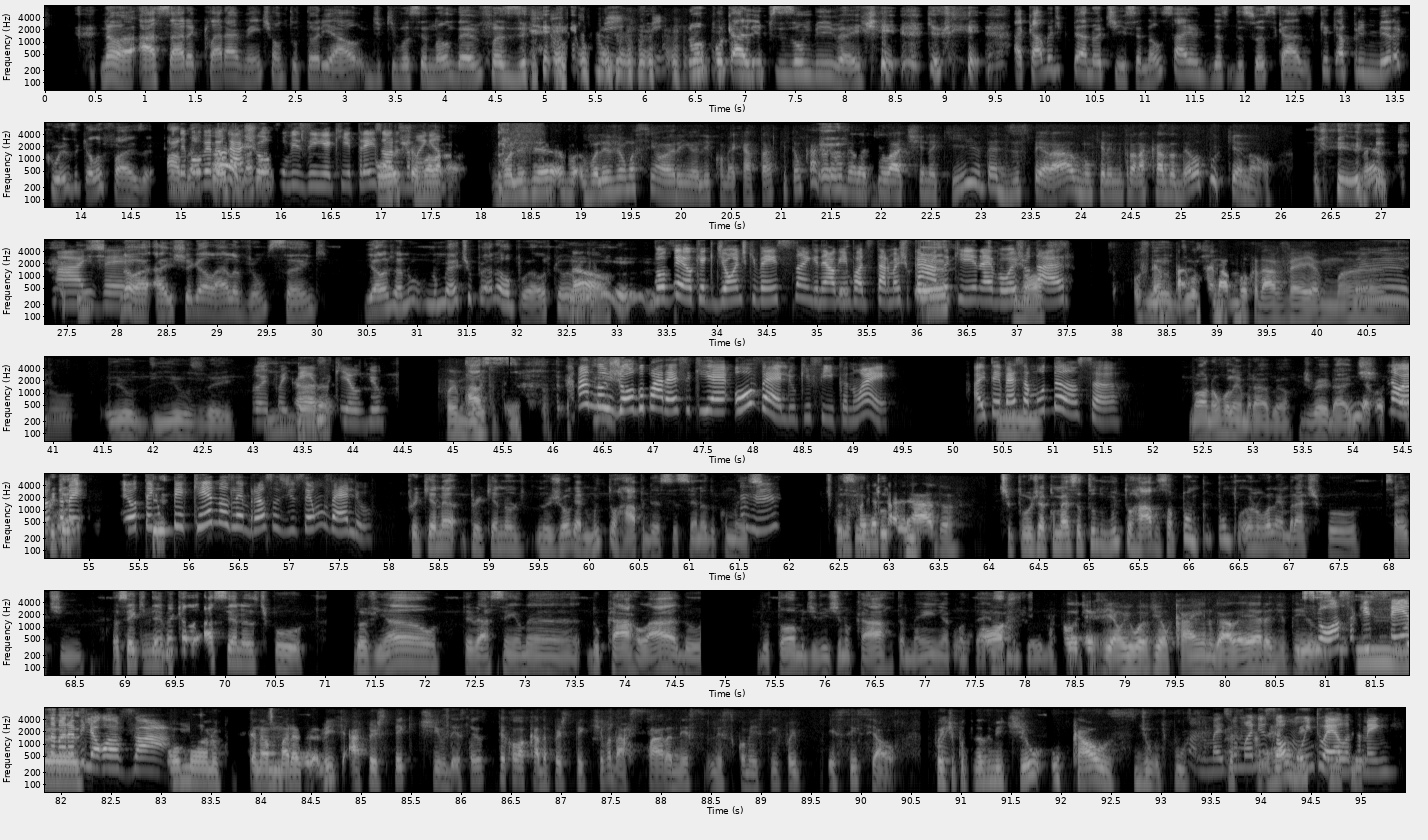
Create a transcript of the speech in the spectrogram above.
Não, a Sarah claramente é um tutorial de que você não deve fazer Sim, sim. um apocalipse zumbi, velho. Que, que- que acaba de ter a notícia, não saiam das, suas casas. O que, que a primeira coisa que ela faz é devolver meu cachorro pro vizinho aqui, três horas da Poxa, manhã. vou, lhe ver, vou lhe ver uma senhorinha ali, como é que ela tá, porque tem um cachorro dela aqui latindo aqui, né, desesperado, não querendo entrar na casa dela, por que não? Né? Ai, velho. Não, aí chega lá, ela vê um sangue e ela já não, não mete o pé, não, pô. Ela fica. Não. Vou ver o que, de onde que vem esse sangue, né? Alguém pode estar machucado É. aqui, né? Vou ajudar. Os Meu tentáculos saindo da boca da véia, mano. Meu Deus, velho. Foi, foi Cara. tenso aquilo, viu? Foi muito Nossa. tenso. Ah, no jogo parece que é o velho que fica, não é? Aí teve essa Hum. mudança. Não, não vou lembrar, Bel. De verdade. Não, eu Porque- também. Eu tenho pequenas lembranças de ser um velho. Porque, né, porque no, no jogo é muito rápido essa cena do começo. Uhum. Tipo Não assim, foi tudo- detalhado. tipo, já começa tudo muito rápido, só pum, pum, pum, pum. Eu não vou lembrar, tipo, certinho. Eu sei que Hum. teve aquela, as cenas, tipo, do avião, teve a cena do carro lá, do, do Tommy dirigindo o carro também, acontece Nossa. no jogo. Falou de avião e o avião caindo, galera, de Deus. Nossa, que cena maravilhosa! Ô, mano, que cena maravilhosa. A perspectiva desse, ter, colocado a perspectiva da Sarah nesse, nesse comecinho foi essencial. Foi, Foi. tipo, transmitiu o caos de um, tipo, Mano, mas humanizou muito ela também.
